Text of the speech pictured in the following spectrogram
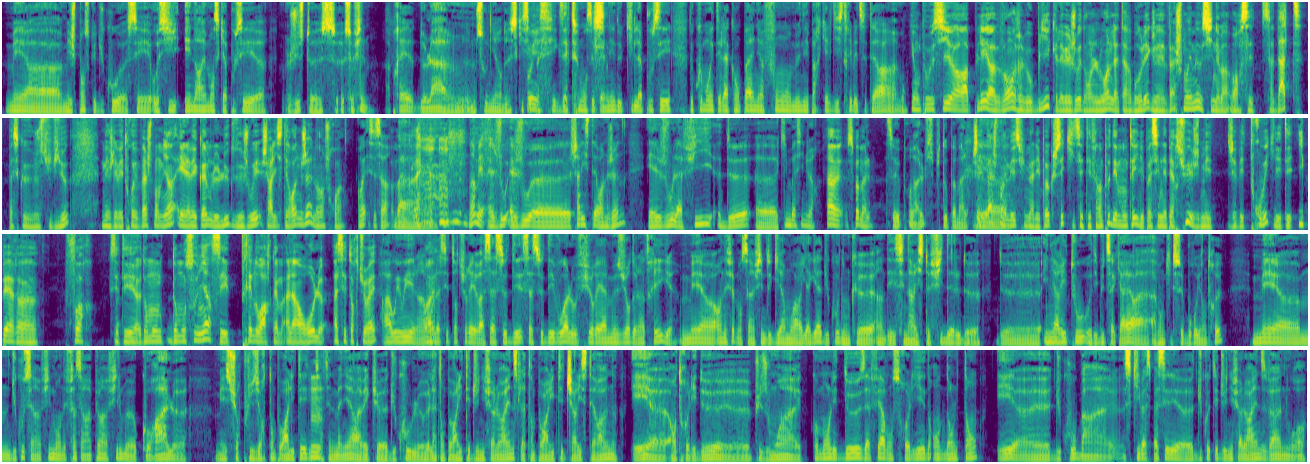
Mais euh, mais je pense que du coup, euh, c'est aussi énormément ce qui a poussé euh, juste euh, ce, ce film. Après, de là, euh, me souvenir de ce qui s'est Oui. passé exactement cette année, de qui l'a poussé, de comment était la campagne à fond menée par quel distrib, etc. Euh, Bon, Et on peut aussi rappeler avant, j'avais oublié qu'elle avait joué dans Loin de la Terre brûlée, que j'avais vachement aimé au cinéma. Alors c'est ça date parce que je suis vieux, mais je l'avais trouvé vachement bien et elle avait quand même le luxe de jouer Charlize Theron jeune, hein, je crois. Ouais, c'est ça. Pas mal, Bah, non, mais elle joue, elle joue euh, Charlize Theron jeune et elle joue la fille de euh, Kim Basinger. Ah ouais, c'est pas mal. C'est pas mal, c'est plutôt pas mal. J'avais vachement euh, aimé ce film à l'époque. Je sais qu'il s'était fait un peu démonter, il est passé inaperçu et j'avais trouvé qu'il était hyper euh, fort. C'était euh, dans mon dans mon souvenir, c'est très noir quand même. Elle a un rôle assez torturé. Ah oui, oui, elle a un Ouais. rôle assez torturé. Bah, ça, se dé- ça se dévoile au fur et à mesure de l'intrigue. Mais euh, en effet, bon, c'est un film de Guillermo Arriaga, du coup, donc euh, un des scénaristes fidèles de, de Iñárritu au début de sa carrière, avant qu'ils se brouillent entre eux. Mais euh, du coup, c'est un film, en effet, c'est un peu un film choral, euh, mais sur plusieurs temporalités, d'une Mm. certaine manière, avec euh, du coup le- la temporalité de Jennifer Lawrence, la temporalité de Charlize Theron, et euh, entre les deux, euh, plus ou moins, euh, comment les deux affaires vont se relier dans, dans le temps. Et euh, du coup, ben, ce qui va se passer euh, du côté de Jennifer Lawrence va nous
